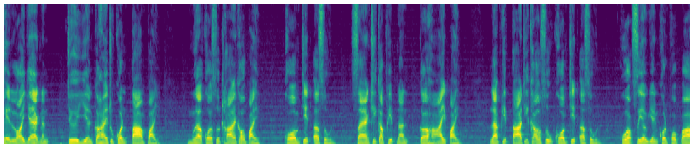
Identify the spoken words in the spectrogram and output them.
เห็นรอยแยกนั้น จือเหยียนก็ให้ทุกคนตามไป เมื่อคนสุดท้ายเข้าไป โคมจิตอสูรแสงที่กระพริบนั้นก็หายไป และพริบตาที่เข้าสู่โคมจิตอสูรพวกเสี่ยวเหยียนค้นพบว่า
